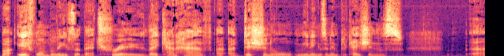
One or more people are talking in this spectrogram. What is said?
But if one believes that they're true, they can have uh, additional meanings and implications uh,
